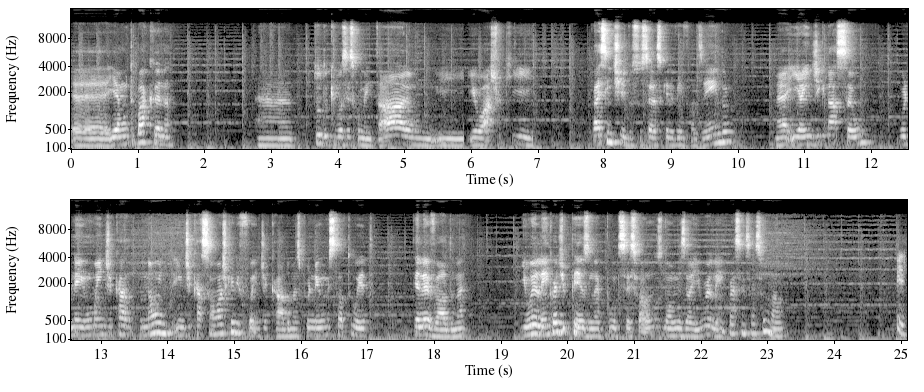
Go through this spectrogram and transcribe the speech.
É, e é muito bacana uh, tudo que vocês comentaram e eu acho que faz sentido o sucesso que ele vem fazendo né? e a indignação por nenhuma indicação, não indicação, acho que ele foi indicado, mas por nenhuma estatueta ter levado, né? E o elenco é de peso, né? Putz, vocês falam os nomes aí, o elenco é sensacional. E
